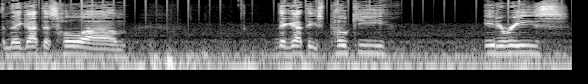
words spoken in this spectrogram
And they got this whole, um, they got these pokey eateries.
